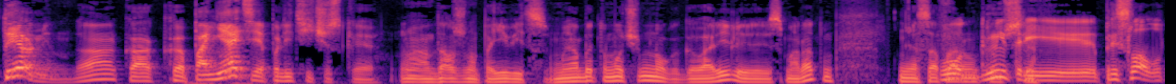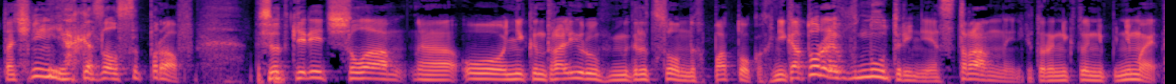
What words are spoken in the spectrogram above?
термин, да, как понятие политическое должно появиться. Мы об этом очень много говорили с Маратом Вот Дмитрий прислал уточнение, я оказался прав. Все-таки речь шла э, о неконтролируемых миграционных потоках. Не которые внутренние, странные, которые никто не понимает,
